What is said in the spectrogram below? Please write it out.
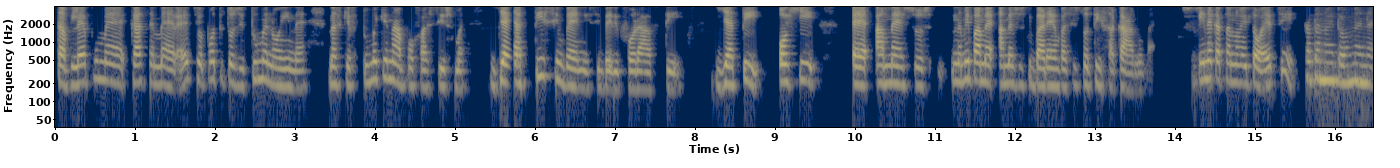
τα βλέπουμε κάθε μέρα. Έτσι. Οπότε το ζητούμενο είναι να σκεφτούμε και να αποφασίσουμε γιατί συμβαίνει η συμπεριφορά αυτή. Γιατί, όχι ε, αμέσως, να μην πάμε αμέσως στην παρέμβαση στο τι θα κάνουμε. Είναι κατανοητό, έτσι; Κατανοητό, ναι, ναι.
